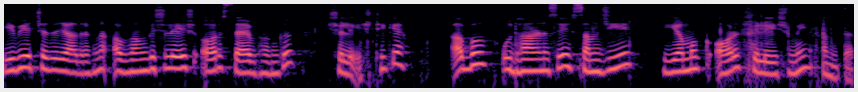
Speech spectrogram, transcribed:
ये भी अच्छे से याद रखना। अभंग श्लेष और सैभंग श्लेष ठीक है? अब उदाहरण से समझिए यमक और श्लेष में अंतर।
